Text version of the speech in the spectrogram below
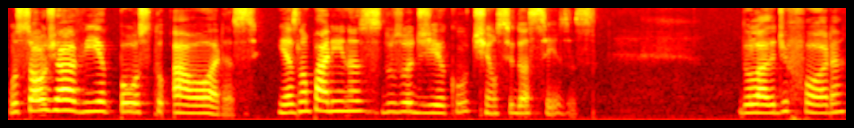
O sol já havia posto há horas e as lamparinas do zodíaco tinham sido acesas. Do lado de fora,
